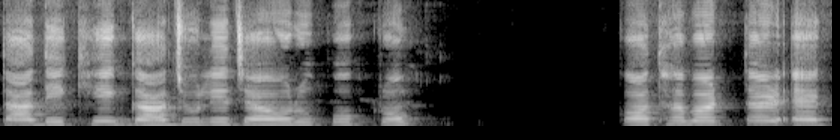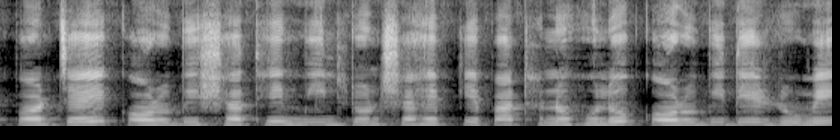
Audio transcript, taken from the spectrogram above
তা দেখে গা জ্বলে যাওয়ার উপক্রম। কথাবার্তার এক পর্যায়ে করবীর সাথে মিল্টন সাহেবকে পাঠানো হলো করবীদের রুমে।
